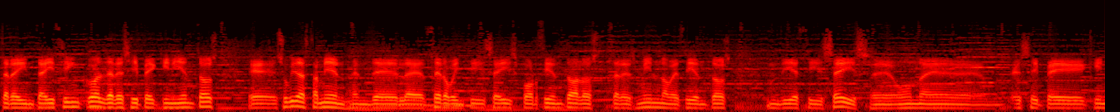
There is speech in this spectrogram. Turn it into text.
35, el del S&P 500, subidas también del 0,26% a los 3.916, un S&P 500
